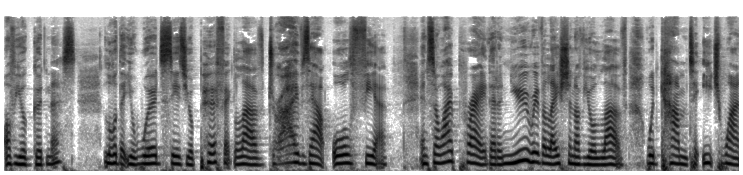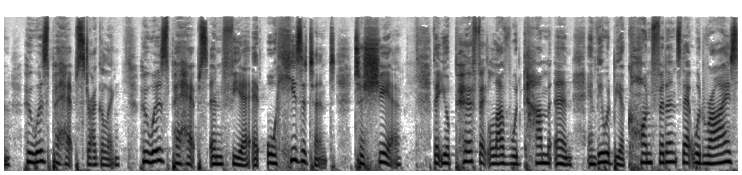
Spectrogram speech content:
of your goodness. Lord, that your word says your perfect love drives out all fear. And so I pray that a new revelation of your love would come to each one who is perhaps struggling, who is perhaps in fear or hesitant to share that your perfect love would come in and there would be a confidence that would rise,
